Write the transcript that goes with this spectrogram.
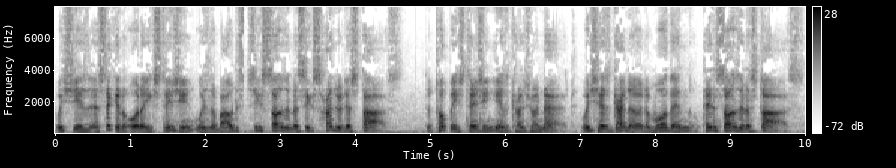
which is a second-order extension with about 6,600 stars. The top extension is ControlNet, which has garnered more than 10,000 stars.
